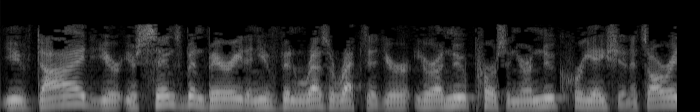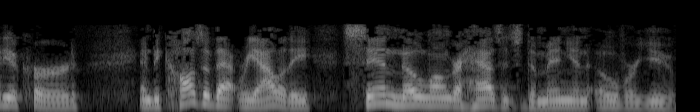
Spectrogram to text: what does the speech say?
you've died, your, your sin's been buried, and you've been resurrected. You're, you're a new person, you're a new creation. It's already occurred. And because of that reality, sin no longer has its dominion over you.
